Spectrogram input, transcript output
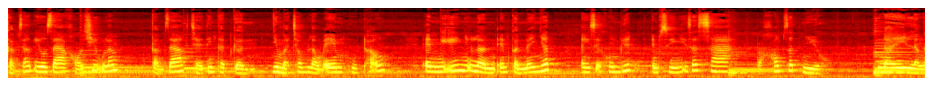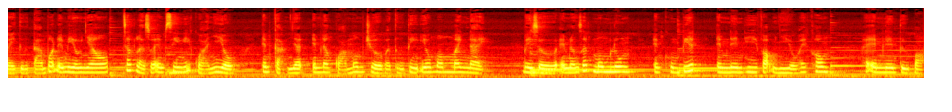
Cảm giác yêu ra khó chịu lắm. Cảm giác trái tim thật gần, Nhưng mà trong lòng em hụt hẫng. Em nghĩ những lần em cần anh nhất, Anh sẽ không biết em suy nghĩ rất xa Và khóc rất nhiều. Nay là ngày thứ 8 bọn em yêu nhau. Chắc là do em suy nghĩ quá nhiều. Em cảm nhận em đang quá mong chờ vào thứ tình yêu mong manh này. Bây giờ em đang rất mông lung. Em không biết em nên hy vọng nhiều hay không, Hay em nên từ bỏ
